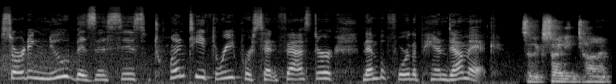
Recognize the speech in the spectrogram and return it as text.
starting new businesses 23% faster than before the pandemic. It's an exciting time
